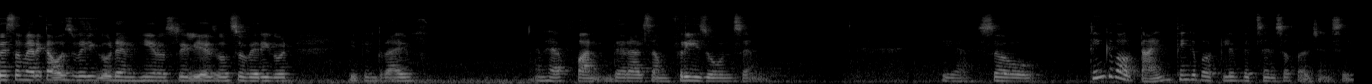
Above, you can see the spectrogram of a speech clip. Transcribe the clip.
us america was very good and here australia is also very good. You can drive and have fun. There are some free zones and yeah so think about time, think about live with sense of urgency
